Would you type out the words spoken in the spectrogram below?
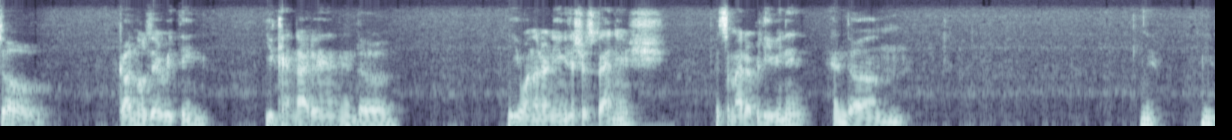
So, God knows everything. You can't lie to Him, and uh, you want to learn English or Spanish. It's a matter of believing it, and um, yeah, yeah.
